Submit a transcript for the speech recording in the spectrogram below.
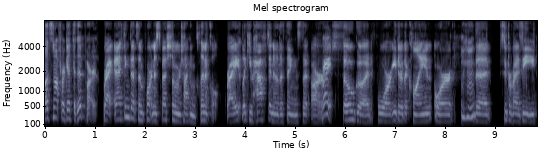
let's not forget the good part Right. And I think that's important, especially when we're talking clinical, right? Like you have to know the things that are Right. so good for either the client or Mhm. the supervisee.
